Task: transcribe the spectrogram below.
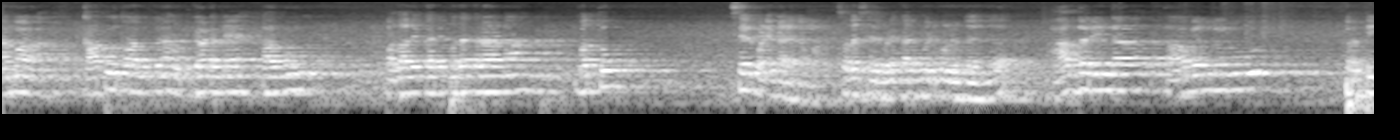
ನಮ್ಮ ಕಾಪು ತಾಲೂಕಿನ ಉದ್ಘಾಟನೆ ಹಾಗೂ ಪದಾಧಿಕಾರಿ ಪದಗ್ರಹಣ ಮತ್ತು ಸೇರ್ಪಡೆ ಕಾರ್ಯಕ್ರಮ. ಸದಸ್ಯ ಸೇರ್ಪಡೆ ಕಾರ್ಯಕ್ರಮ ಇಟ್ಕೊಂಡಿರ್ತಾ ಇದ್ದೆ. ಆದ್ದರಿಂದ ತಾವೆಲ್ಲರೂ ಪ್ರತಿ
